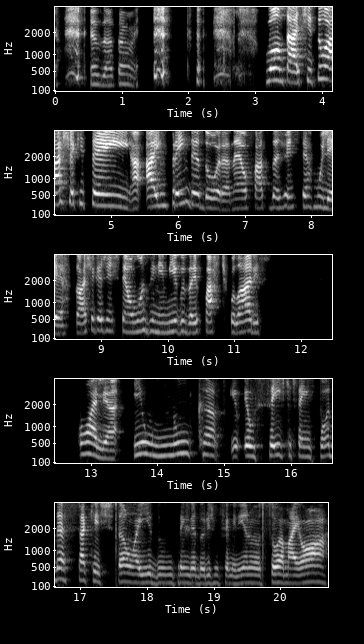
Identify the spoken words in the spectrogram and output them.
Exatamente. Bom, Tati, tu acha que tem a, a, empreendedora, né? O fato da gente ser mulher, tu acha que a gente tem alguns inimigos aí particulares? Olha, eu nunca. Eu, eu sei que tem toda essa questão aí do empreendedorismo feminino, eu sou a maior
